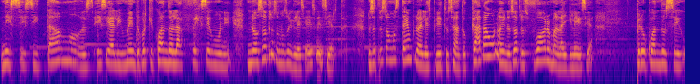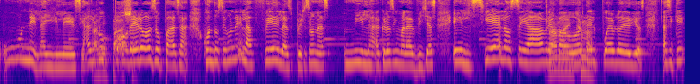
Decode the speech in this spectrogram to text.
Necesitamos ese alimento porque cuando la fe se une, nosotros somos su iglesia, eso es cierto. Nosotros somos templo del Espíritu Santo. Cada uno de nosotros forma la iglesia. Pero cuando se une la iglesia, algo, Algo pasa. poderoso pasa. Cuando se une la fe de las personas, milagros y maravillas, el cielo se abre a favor del pueblo de Dios. Así que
